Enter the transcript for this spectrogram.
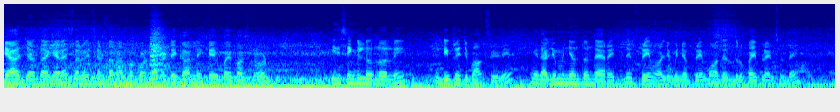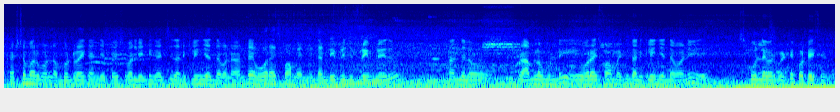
Cash Janata garage service centre Hanmakonda Reddy colony కేవ్ బైపాస్ రోడ్. ఇది సింగిల్ డోర్లోని డీప్ ఫ్రిడ్జ్ బాక్స్ ఇది. ఇది అల్యూమినియంతో తయారవుతుంది ఫ్రేమ్ అల్యూమినియం ఫ్రేమ్ అది అందులో పైప్ లైన్స్ ఉంటాయి. కస్టమర్ మొన్న బొడ్రాయిక్ అని చెప్పేసి వాళ్ళ ఇంటికి వచ్చి దాన్ని క్లీన్ చేద్దామని అంటే ఓవరైజ్ ఫామ్ అయింది. దాని డీప్ ఫ్రిడ్జ్ ఫ్రేమ్ లేదు. అందులో ప్రాబ్లం ఉండి ఓవరైజ్ ఫామ్ అయితే దాన్ని క్లీన్ చేద్దామని స్కూల్ లెవెల్ పెట్టి కొట్టేసిండు.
